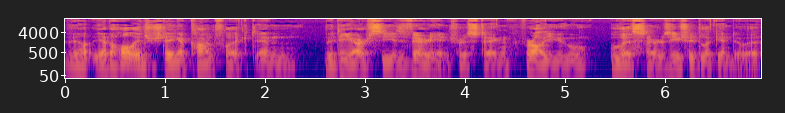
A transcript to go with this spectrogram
The, yeah, the whole interesting of conflict in the DRC is very interesting for all you listeners. You should look into it.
